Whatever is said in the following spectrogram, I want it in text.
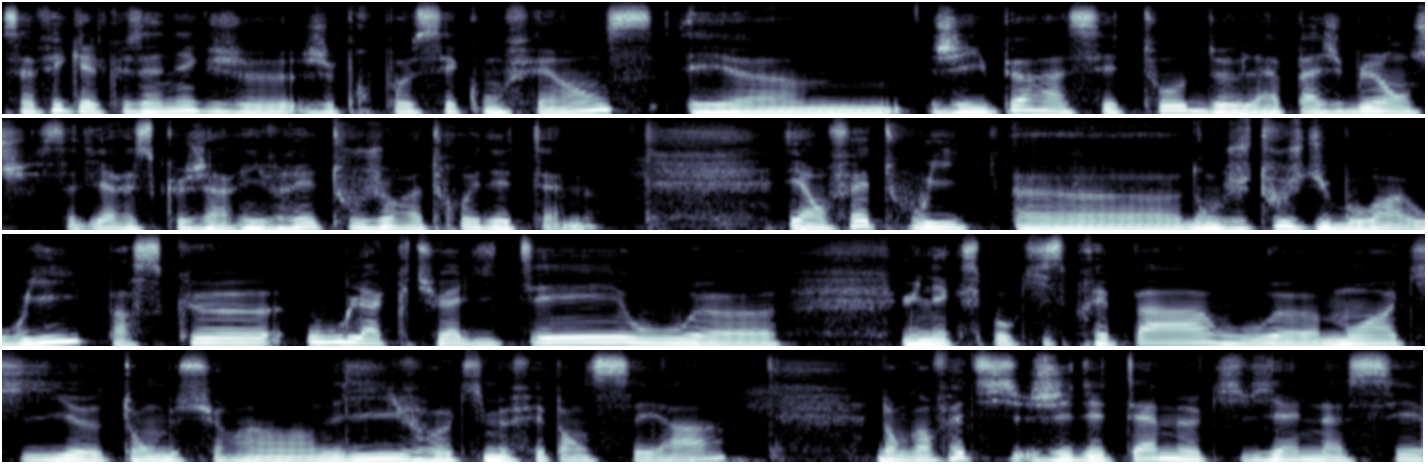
Ça fait quelques années que je, je propose ces conférences et euh, j'ai eu peur assez tôt de la page blanche, c'est-à-dire est-ce que j'arriverai toujours à trouver des thèmes Et en fait, oui. Euh, donc je touche du bois, oui, parce que ou l'actualité, ou euh, une expo qui se prépare, ou euh, moi qui euh, tombe sur un livre qui me fait penser à. Donc en fait, j'ai des thèmes qui viennent assez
